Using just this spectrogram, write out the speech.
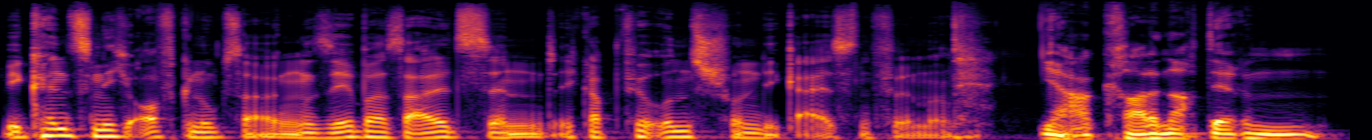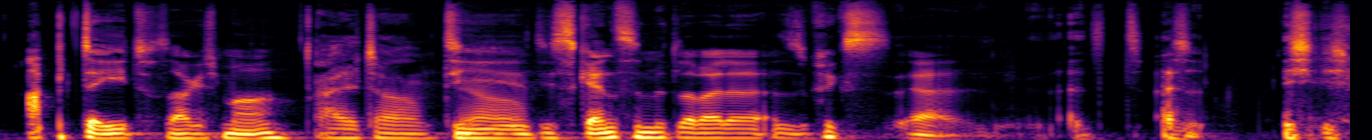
wir können es nicht oft genug sagen. Silbersalz sind, ich glaube, für uns schon die geilsten Filme. ja, gerade nach deren Update, sage ich mal. Alter. Die, ja. die Scans sind mittlerweile, also du kriegst, ja, also ich, ich,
